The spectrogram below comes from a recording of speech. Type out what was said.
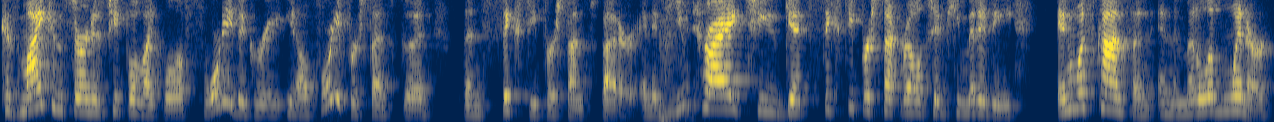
because my concern is people like, well, a 40 degree, you know, 40% is good, then 60% is better. And if you try to get 60% relative humidity in Wisconsin in the middle of winter,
